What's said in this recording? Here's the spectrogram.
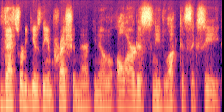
that sort of gives the impression that you know all artists need luck to succeed.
